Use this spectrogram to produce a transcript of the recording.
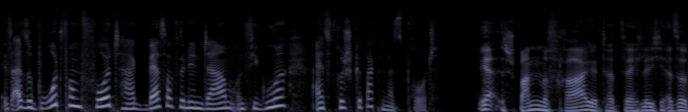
Ist also Brot vom Vortag besser für den Darm und Figur als frisch gebackenes Brot? Ja, ist spannende Frage tatsächlich. Also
